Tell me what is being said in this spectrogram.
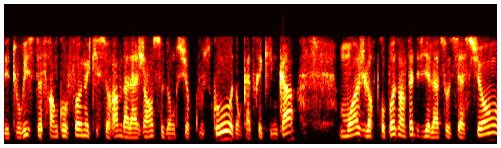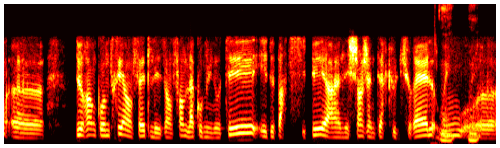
des touristes francophones qui se rendent à l'agence donc sur Cusco donc à Trequinca, moi je leur propose en fait via l'association euh, de rencontrer en fait les enfants de la communauté et de participer à un échange interculturel ou euh,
